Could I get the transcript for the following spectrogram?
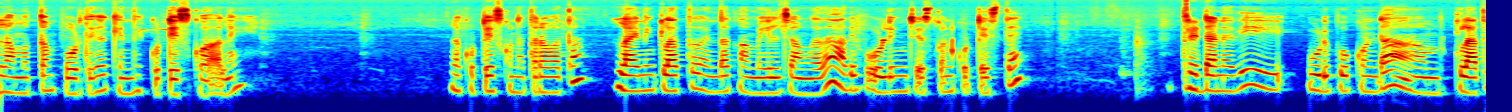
ఇలా మొత్తం పూర్తిగా కిందికి కుట్టేసుకోవాలి. ఇలా కుట్టేసుకున్న తర్వాత లైనింగ్ క్లాత్ ఇందాక మేల్చాము కదా అది ఫోల్డింగ్ చేసుకొని కుట్టేస్తే థ్రెడ్ అనేది ఊడిపోకుండా క్లాత్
